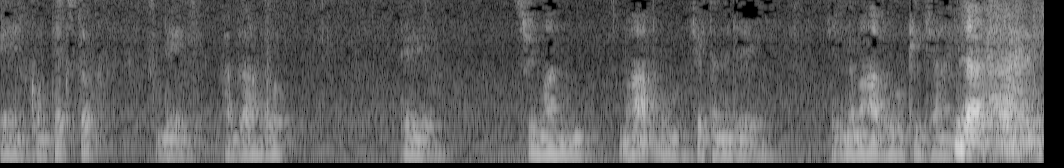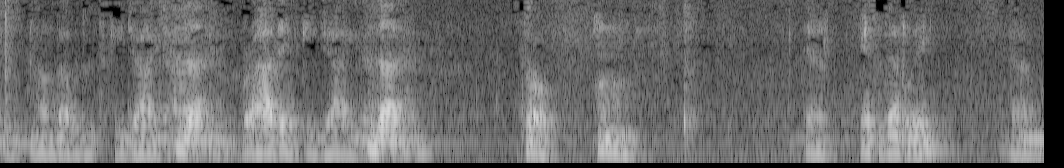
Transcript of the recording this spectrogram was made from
en el contexto de hablando de Sriman Mahaprabhu Chaitanya de Chaitanya Mahaprabhu ki jai. Nanda Avadut ki jai. Brahadev ki jai Jai. So, uh, incidentally, um,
